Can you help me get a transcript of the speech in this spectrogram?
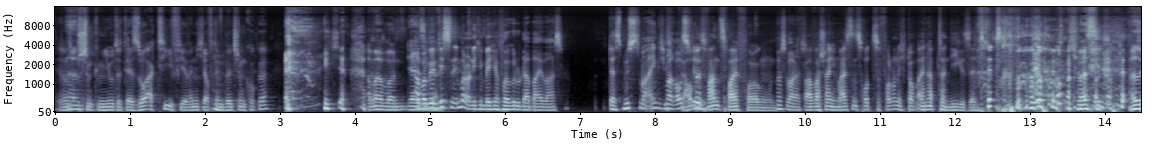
Der ist uns bestimmt gemutet. Der ist so aktiv hier, wenn ich auf den Bildschirm gucke. ja, aber aber, ja, Aber wir wissen immer noch nicht, in welcher Folge du dabei warst. Das müssten wir eigentlich mal Ich glaube, rausfinden. es waren zwei Folgen. Und Was war das? War wahrscheinlich meistens rotzevoll und ich glaube, einen habt ihr nie gesendet. Ich weiß nicht. Also,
